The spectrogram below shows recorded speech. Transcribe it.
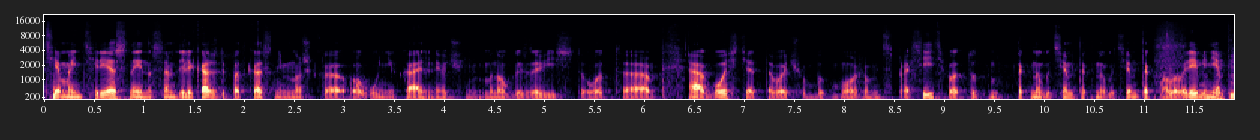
тема интересная. И на самом деле каждый подкаст немножко уникальный. Очень многое зависит от гостя, от того, что можем спросить. Вот тут так много тем, так много тем, так мало времени.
